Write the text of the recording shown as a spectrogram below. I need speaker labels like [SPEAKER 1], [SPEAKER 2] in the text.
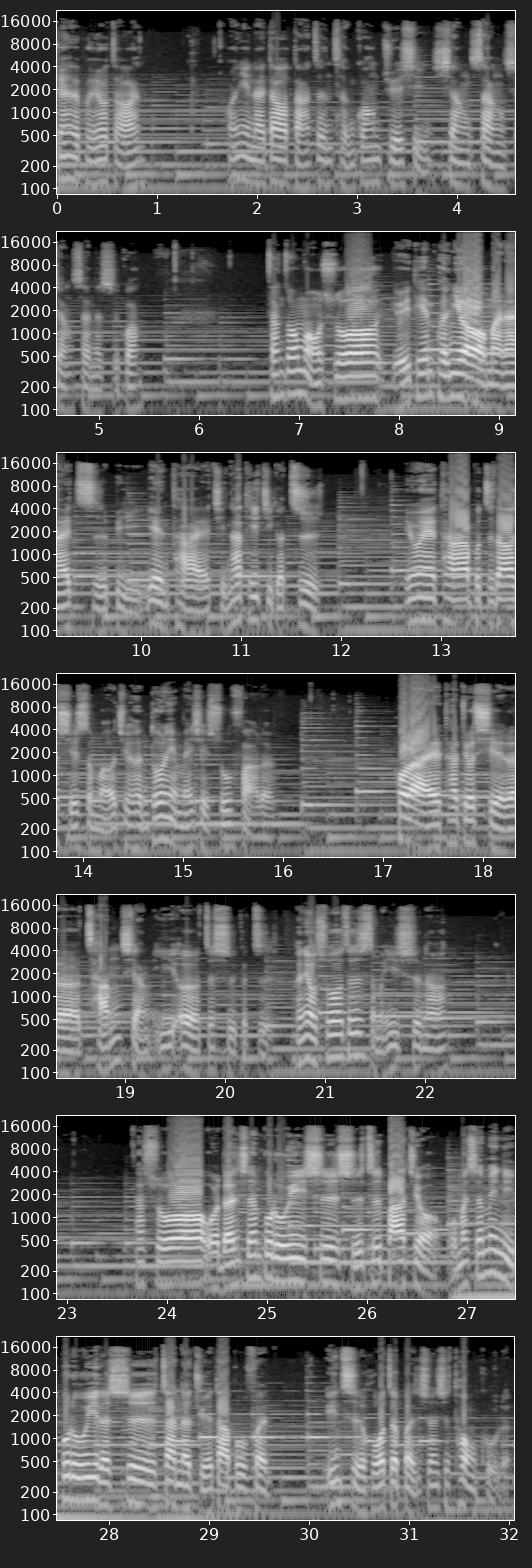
[SPEAKER 1] 亲爱的朋友，早安！欢迎来到达正晨光觉醒向上向善的时光。张忠谋说，有一天朋友买来纸笔砚台，请他题几个字，因为他不知道写什么，而且很多人也没写书法了。后来他就写了“常想一二”这四个字。朋友说：“这是什么意思呢？”他说：“我人生不如意是十之八九，我们生命里不如意的事占了绝大部分。”因此，活着本身是痛苦的，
